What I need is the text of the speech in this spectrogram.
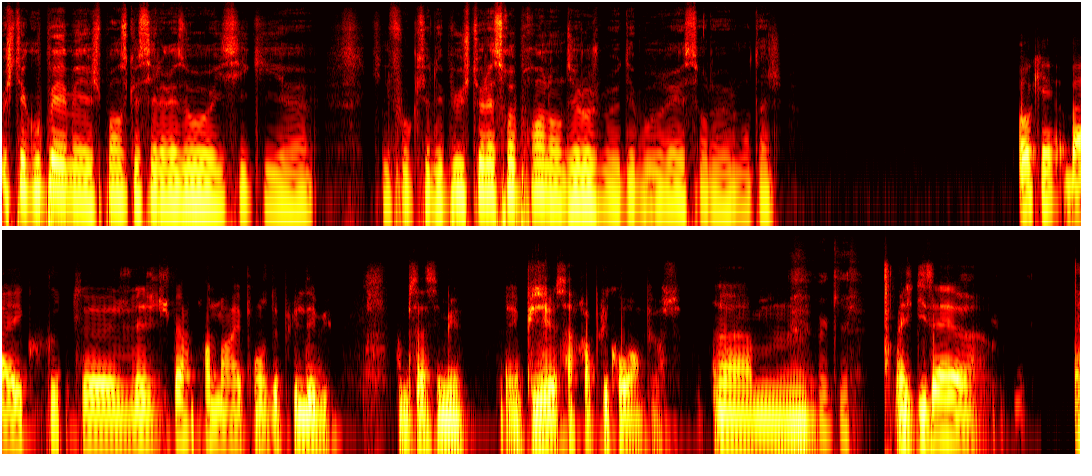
Je t'ai coupé, mais je pense que c'est le réseau ici qui, euh, qui ne fonctionne plus. Je te laisse reprendre, Angelo, je me débrouillerai sur le, montage. Ok, bah écoute, euh, je, vais, je, vais, reprendre ma réponse depuis le début. Comme ça, c'est mieux. Et puis, ça fera plus gros en plus. Euh, je disais,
